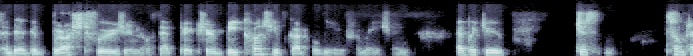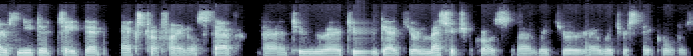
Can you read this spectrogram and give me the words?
the, the brushed version of that picture because you've got all the information. Uh, but you just sometimes need to take that extra final step uh, to uh, to get your message across uh, with your uh, with your stakeholders.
